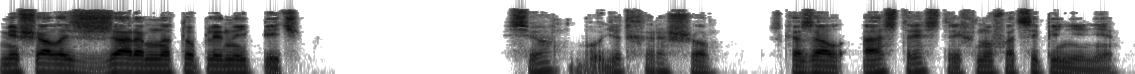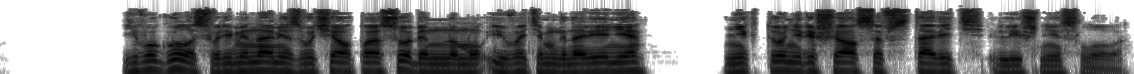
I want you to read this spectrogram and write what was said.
мешалась с жаром натопленной печи. — Все будет хорошо, — сказал Астре, стряхнув оцепенение. Его голос временами звучал по-особенному, и в эти мгновения Никто не решался вставить лишнее слово.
